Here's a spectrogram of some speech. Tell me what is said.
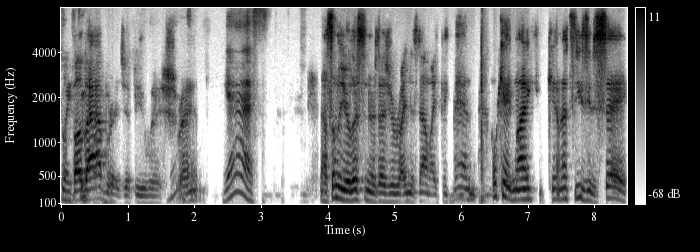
above average, if you wish, yes. right? Yes. Now, some of your listeners, as you're writing this down, might think, "Man, okay, Mike, Kim, that's easy to say,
